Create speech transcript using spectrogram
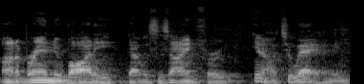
on a brand new body that was designed for, you know, a 2A. I mean,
